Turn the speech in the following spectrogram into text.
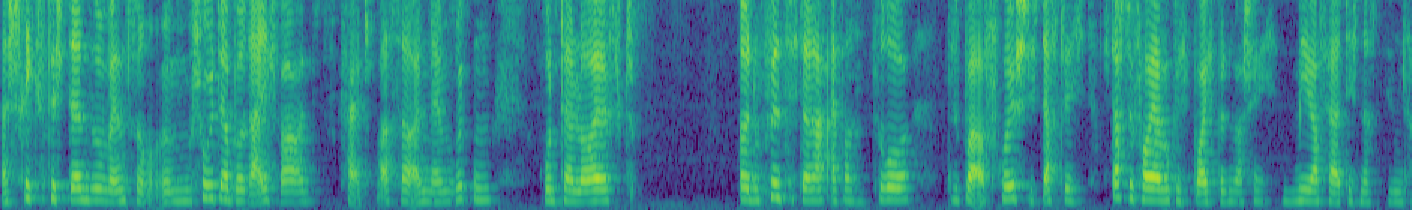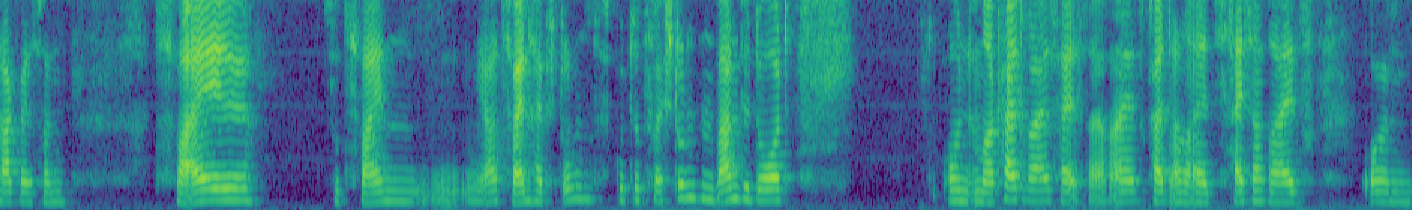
erschrickst dich dann so, wenn es so im Schulterbereich war und das kalte Wasser an deinem Rücken runterläuft. Und du fühlst dich danach einfach so super erfrischt. Ich dachte, ich, ich dachte vorher wirklich, boah, ich bin wahrscheinlich mega fertig nach diesem Tag, weil es waren zwei, so zwei, ja, zweieinhalb Stunden, gute zwei Stunden waren wir dort. Und immer Kaltreiz, heißer Reiz, kalter Reiz, heißer Reiz. Und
